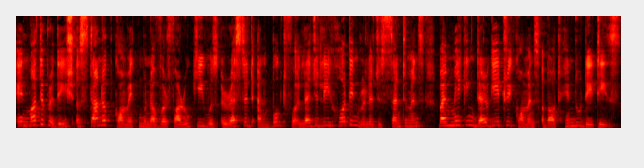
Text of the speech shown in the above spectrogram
In Madhya Pradesh, a stand up comic, Munawwar Farooqi, was arrested and booked for allegedly hurting religious sentiments by making derogatory comments about Hindu deities.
